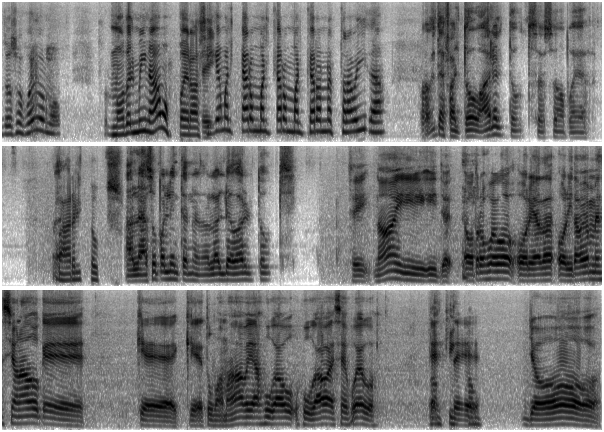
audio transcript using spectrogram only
todos esos juegos no, no terminamos, pero así que marcaron, marcaron, marcaron nuestra vida. te faltó Battletoads, eso no puede. Battletoads. Hablar de Super Nintendo, no hablar de Battletoads. Sí, no, y, otro juego, ahorita, ahorita habían mencionado que, que, que, tu mamá había jugado jugaba ese juego. Este, yo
